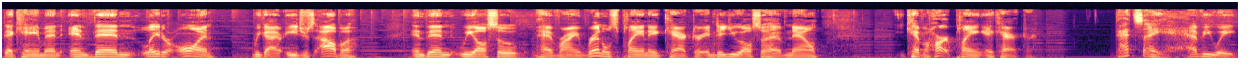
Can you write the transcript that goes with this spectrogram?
that came in, and then later on we got Idris Elba and then we also have Ryan Reynolds playing a character, and then you also have now Kevin Hart playing a character. That's a heavyweight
